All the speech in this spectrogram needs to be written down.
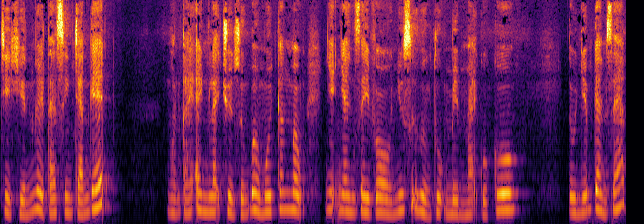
chỉ khiến người ta sinh chán ghét. Ngón cái anh lại chuyển xuống bờ môi căng mộng, nhẹ nhàng dày vò như sự hưởng thụ mềm mại của cô. Tô nhiễm cảm giác,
